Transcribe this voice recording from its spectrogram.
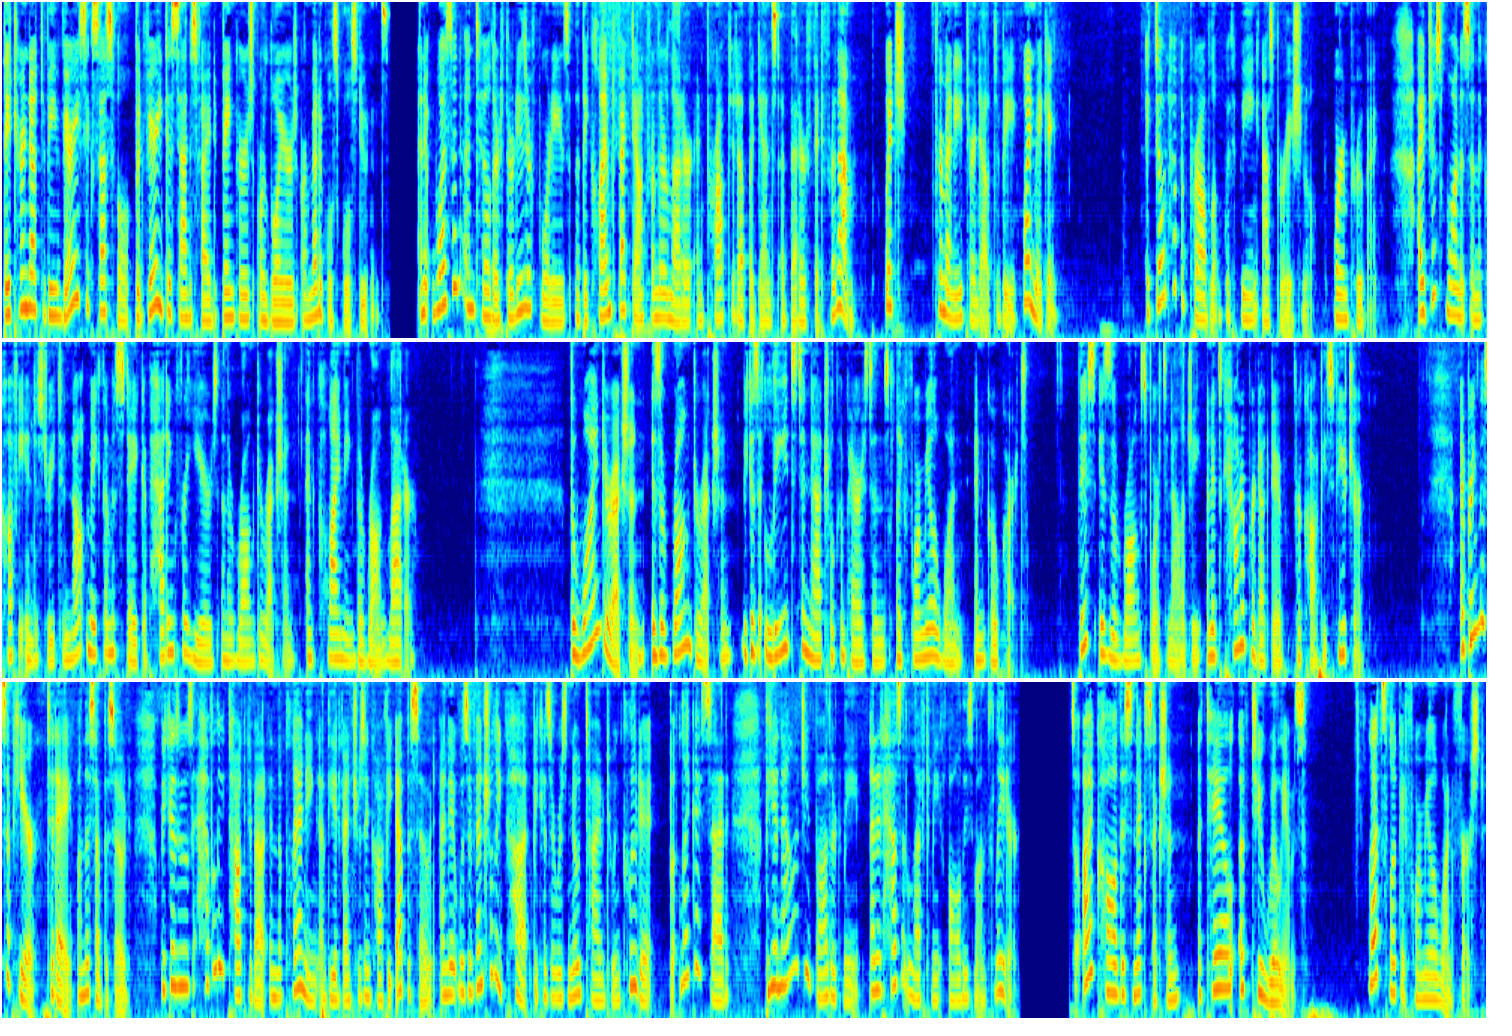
They turned out to be very successful but very dissatisfied bankers or lawyers or medical school students. And it wasn't until their 30s or 40s that they climbed back down from their ladder and propped it up against a better fit for them, which for many turned out to be winemaking. I don't have a problem with being aspirational or improving. I just want us in the coffee industry to not make the mistake of heading for years in the wrong direction and climbing the wrong ladder. The wine direction is a wrong direction because it leads to natural comparisons like Formula One and go karts. This is the wrong sports analogy and it's counterproductive for coffee's future. I bring this up here today on this episode because it was heavily talked about in the planning of the Adventures in Coffee episode, and it was eventually cut because there was no time to include it. But like I said, the analogy bothered me, and it hasn't left me all these months later. So I call this next section A Tale of Two Williams. Let's look at Formula One first.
